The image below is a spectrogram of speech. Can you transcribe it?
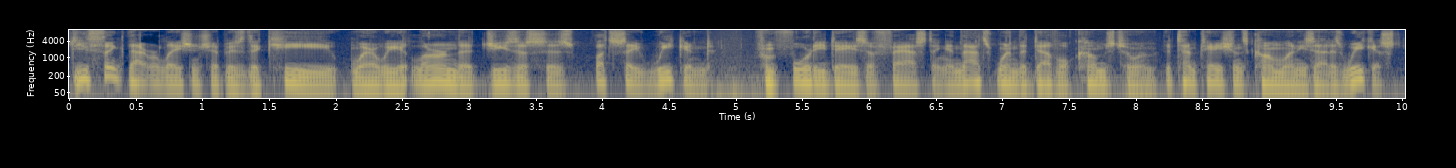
Do you think that relationship is the key where we learn that Jesus is, let's say, weakened from 40 days of fasting, and that's when the devil comes to him? The temptations come when he's at his weakest.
